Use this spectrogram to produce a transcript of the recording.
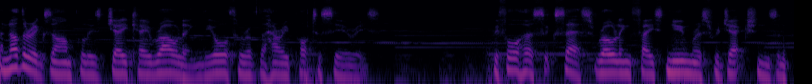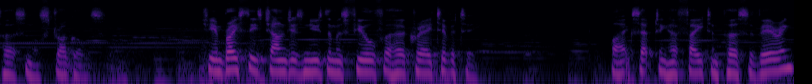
Another example is J.K. Rowling, the author of the Harry Potter series. Before her success, Rowling faced numerous rejections and personal struggles. She embraced these challenges and used them as fuel for her creativity. By accepting her fate and persevering,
